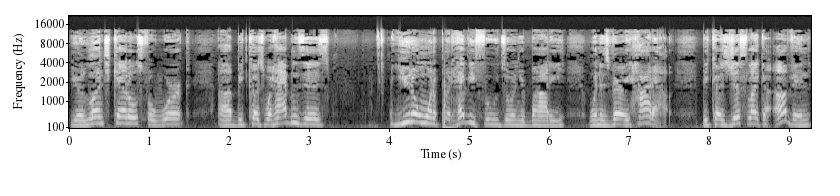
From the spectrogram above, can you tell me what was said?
your lunch kettles for work uh, because what happens is you don't want to put heavy foods on your body when it's very hot out because just like an oven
